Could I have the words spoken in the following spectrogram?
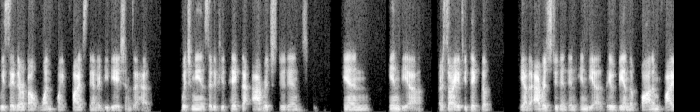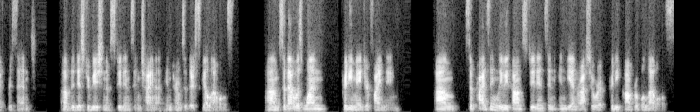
we say they're about 1.5 standard deviations ahead, which means that if you take the average student in India, or sorry, if you take the, yeah, the average student in India, they would be in the bottom 5% of the distribution of students in China in terms of their skill levels. Um, so that was one pretty major finding. Um, surprisingly, we found students in India and Russia were at pretty comparable levels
